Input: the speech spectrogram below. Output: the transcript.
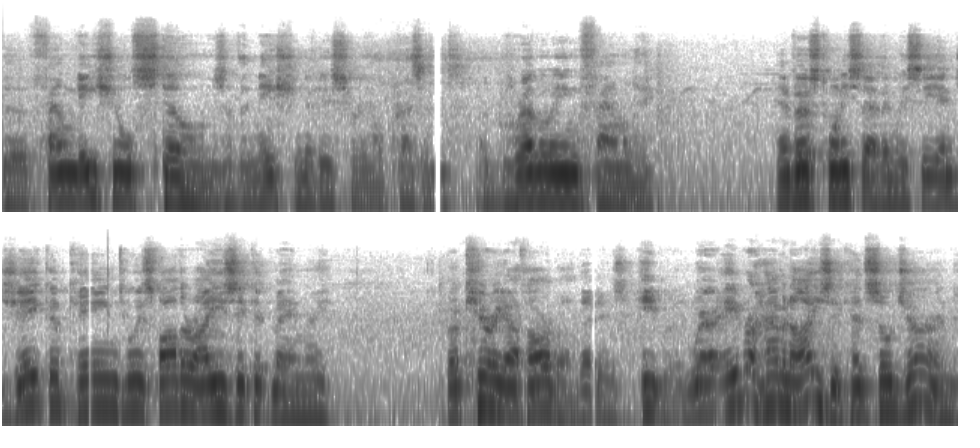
the foundational stones of the nation of Israel present, a growing family. In verse 27, we see, And Jacob came to his father Isaac at Mamre, or Kiriath Arba, that is, Hebron, where Abraham and Isaac had sojourned.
